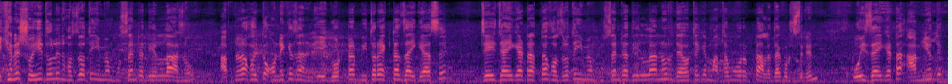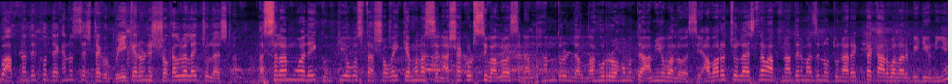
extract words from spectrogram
এখানে শহীদ হলেন হজরত ইমাম হোসেন রাদিয়াল্লাহ আনহু। আপনারা হয়তো অনেকে জানেন, এই ঘরটার ভিতরে একটা জায়গা আছে। যেই জায়গাটাতে হজরত ইমাম হোসেন রাদিয়াল্লাহ আনহুর দেহ থেকে মাথা মোবারকটা আলাদা করছিলেন। ওই জায়গাটা আমিও দেখব, আপনাদেরকেও দেখানোর চেষ্টা করব। এই কারণে সকালবেলায় চলে আসলাম। আসসালামু আলাইকুম, কি অবস্থা? সবাই কেমন আছেন? আশা করছি ভালো আছেন। আলহামদুলিল্লাহ, আল্লাহর রহমতে আমিও ভালো আছি। আবারও চলে আসলাম আপনাদের মাঝে নতুন আরেকটা কারবালার ভিডিও নিয়ে।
